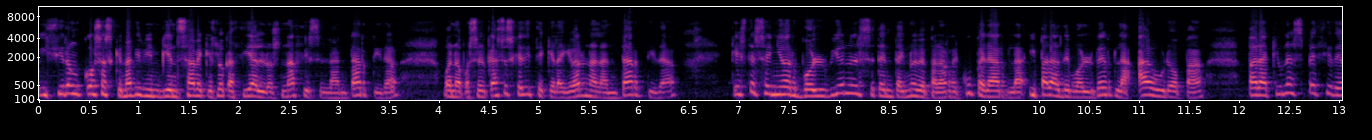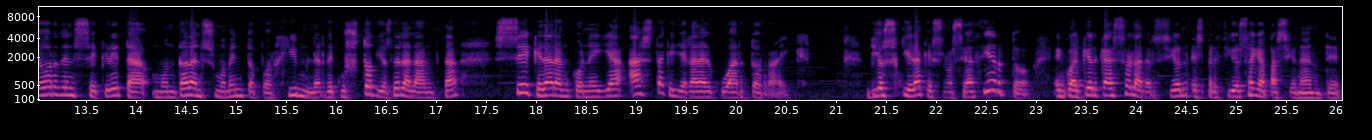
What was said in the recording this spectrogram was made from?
hicieron cosas que nadie bien, bien sabe qué es lo que hacían los nazis en la Antártida. Bueno, pues el caso es que dice que la llevaron a la Antártida que este señor volvió en el 79 para recuperarla y para devolverla a Europa, para que una especie de orden secreta montada en su momento por Himmler de custodios de la lanza se quedaran con ella hasta que llegara el Cuarto Reich. Dios quiera que eso no sea cierto. En cualquier caso, la versión es preciosa y apasionante.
